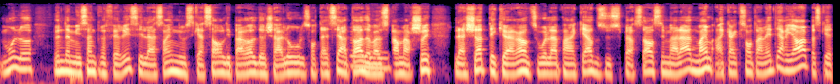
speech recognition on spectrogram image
Moi, là, une de mes scènes préférées, c'est la scène où ce qu'elle sort les paroles de Shallow. Ils sont assis à terre devant le Mhm. supermarché. La shot est écœurante. Tu vois la pancarte du superstar, c'est malade. Même quand ils sont à l'intérieur, parce qu'elle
